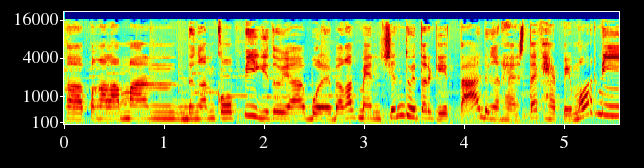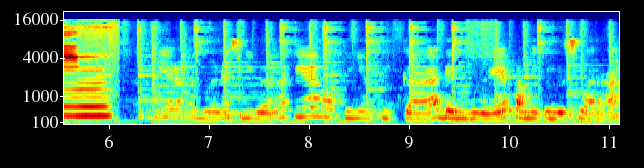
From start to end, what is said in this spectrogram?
eh, pengalaman dengan kopi gitu ya. Boleh banget mention Twitter kita dengan hashtag Happy Morning. Ini rekan Buana sedih banget ya waktunya Vika dan gue pamit undur suara.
